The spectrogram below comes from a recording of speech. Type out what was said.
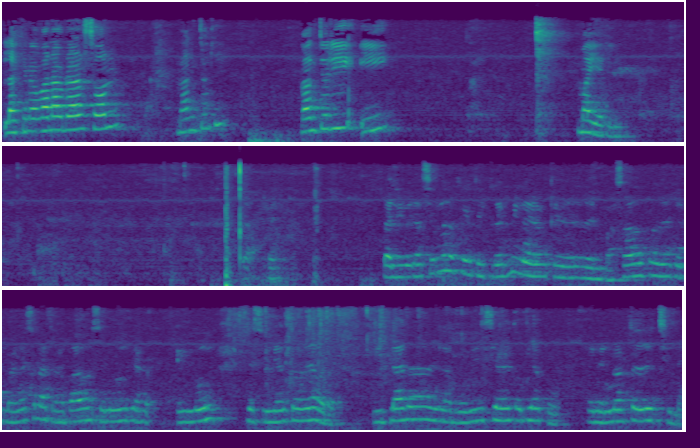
Las que nos van a hablar son Mantori, Mantori y Mayerly. La liberación de los 33 mineros que desde el pasado todavía permanecen atrapados en un, en un yacimiento de oro y plata de la provincia de Copiapó, en el norte de Chile,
